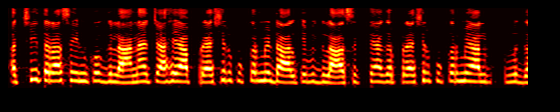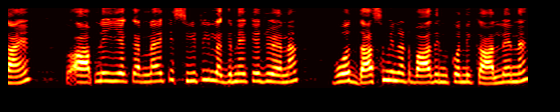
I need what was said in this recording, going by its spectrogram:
अच्छी तरह से इनको गिलाना है, चाहे आप प्रेशर कुकर में डाल के भी गिला सकते हैं। अगर प्रेशर कुकर में आप लगाएँ तो आपने ये करना है कि सीटी लगने के जो है ना, वो दस मिनट बाद इनको निकाल लेना है।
